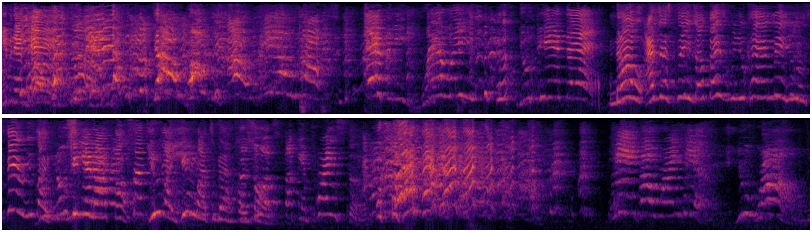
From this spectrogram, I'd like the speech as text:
give me my Tabasco Cause you did that? No, I just seen your face when you came in. You was serious, like, no, she did not fuck. You like get my tabasco sauce. a fucking prankster. Here you go right here. You wrong.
